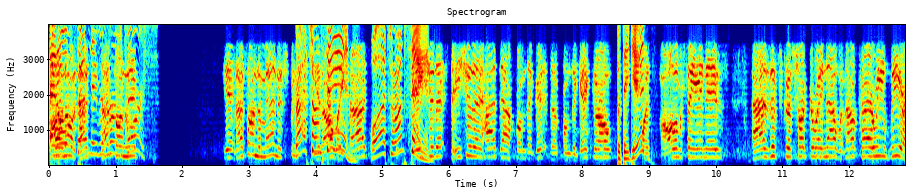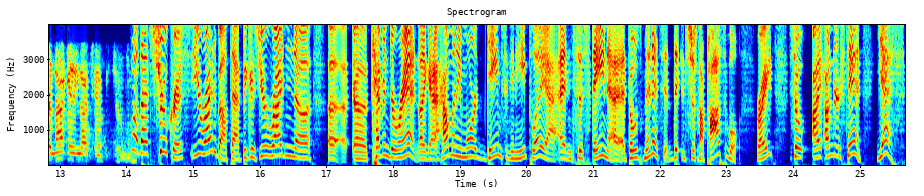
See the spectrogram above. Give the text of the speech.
And Oh, all no, of a sudden they reverse course. Yeah, that's on the management. That's what I'm know, like saying. that. Well, that's what I'm saying. they should have had that from the the, from the get go. But they did. But all I'm saying is, as it's constructed right now, without Kyrie, we are not getting that championship. Well, that's true, Chris. You're right about that because you're riding uh, uh, uh, Kevin Durant. Like, uh, how many more games can he play and sustain at, at those minutes? It- it's just not possible, right? So I understand. Yes,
